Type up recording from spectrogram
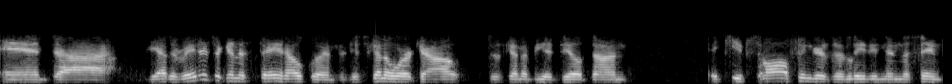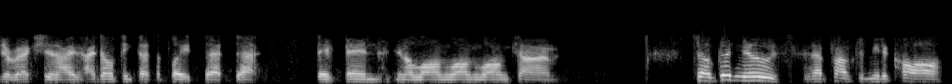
and uh, yeah, the Raiders are going to stay in Oakland. It's going to work out. There's going to be a deal done. It keeps all fingers are leading in the same direction. I I don't think that's a place that uh, they've been in a long, long, long time. So good news that prompted me to call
